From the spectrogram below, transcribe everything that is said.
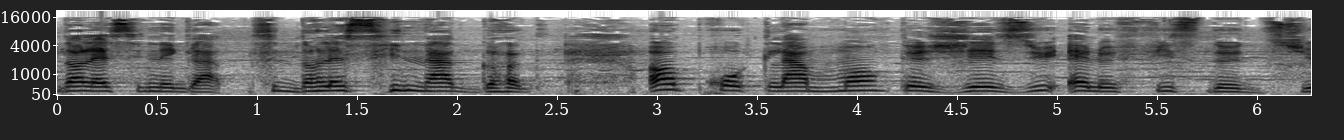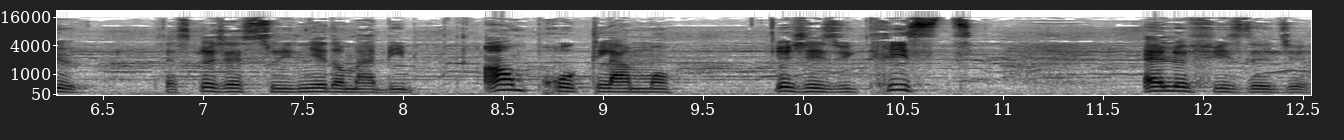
Dans les, dans les synagogues, en proclamant que Jésus est le Fils de Dieu. C'est ce que j'ai souligné dans ma Bible. En proclamant que Jésus-Christ est le Fils de Dieu.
